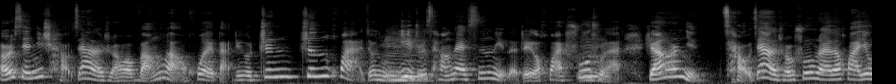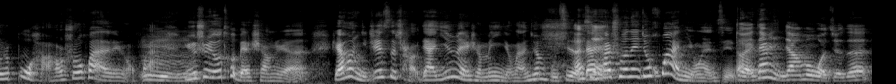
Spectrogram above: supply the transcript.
而且你吵架的时候往往会把这个真真话，就你一直藏在心里的这个话说出来，然而你吵架的时候说出来的话又是不好好说话的那种话，于是又特别伤人。然后你这次吵架因为什么已经完全不记得，但他说那句话你永远记得。对，但是你知道吗？我觉得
